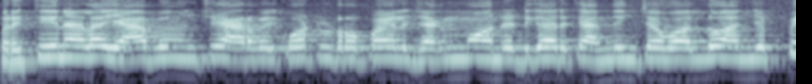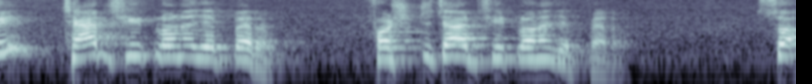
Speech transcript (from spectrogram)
ప్రతి నెల యాభై నుంచి అరవై కోట్ల రూపాయలు జగన్మోహన్ రెడ్డి గారికి అందించేవాళ్ళు అని చెప్పి ఛార్జ్ షీట్లోనే చెప్పారు. ఫస్ట్ ఛార్జ్ షీట్లోనే చెప్పారు. సో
